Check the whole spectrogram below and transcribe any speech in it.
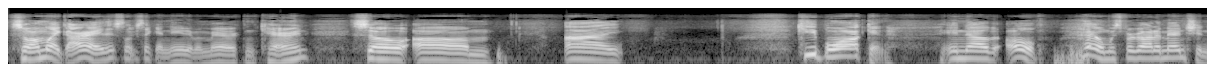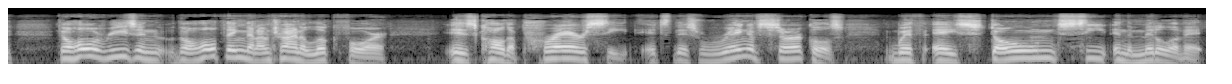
So I'm like, all right, this looks like a Native American cairn. So um, I keep walking. And now, oh, I almost forgot to mention the whole reason, the whole thing that I'm trying to look for is called a prayer seat. It's this ring of circles with a stone seat in the middle of it.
